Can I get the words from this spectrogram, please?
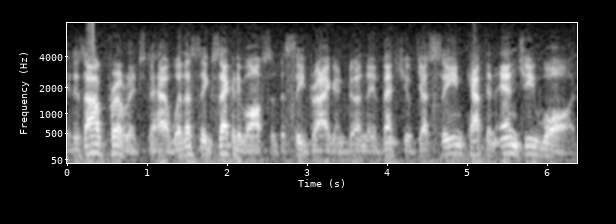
It is our privilege to have with us the executive officer of the Seadragon during the events you've just seen, Captain N.G. Ward.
